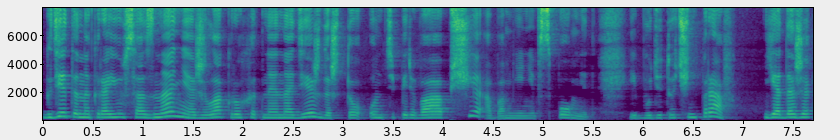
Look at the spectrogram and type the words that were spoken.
Где-то на краю сознания жила крохотная надежда, что он теперь вообще обо мне не вспомнит и будет очень прав. Я даже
